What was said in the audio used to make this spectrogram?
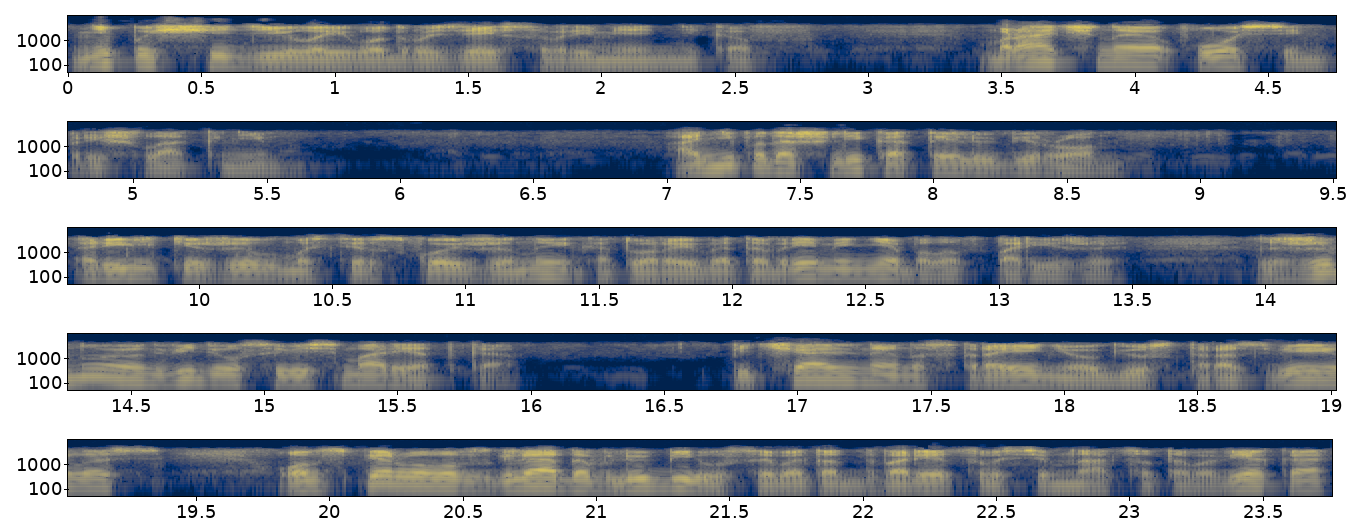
не пощадило его друзей-современников. Мрачная осень пришла к ним. Они подошли к отелю «Берон». Рильке жил в мастерской жены, которой в это время не было в Париже. С женой он виделся весьма редко. Печальное настроение Огюста развеялось, он с первого взгляда влюбился в этот дворец XVIII века,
